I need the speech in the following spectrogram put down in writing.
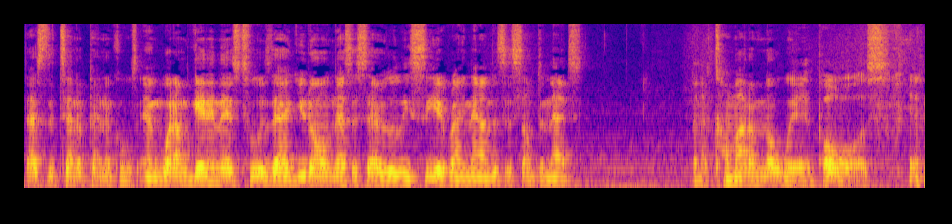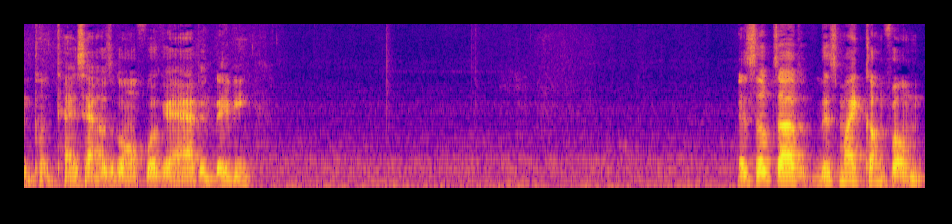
That's the Ten of Pentacles. And what I'm getting is too is that you don't necessarily see it right now. This is something that's gonna come out of nowhere. Pause. but that's how it's gonna fucking happen, baby. And sometimes this might come from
